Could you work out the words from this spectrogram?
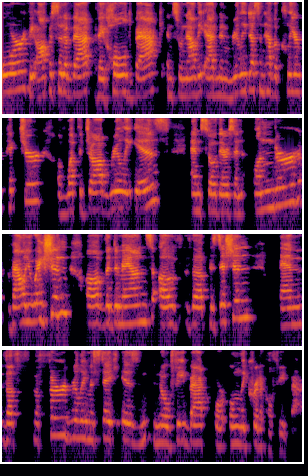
or the opposite of that, they hold back. And so now the admin really doesn't have a clear picture of what the job really is. And so there's an undervaluation of the demands of the position. And the, the third really mistake is no feedback or only critical feedback.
